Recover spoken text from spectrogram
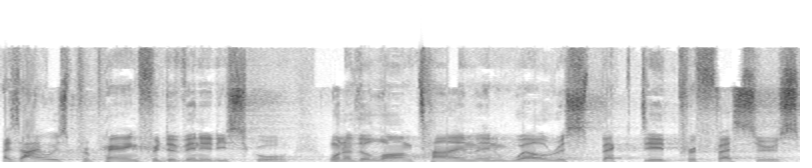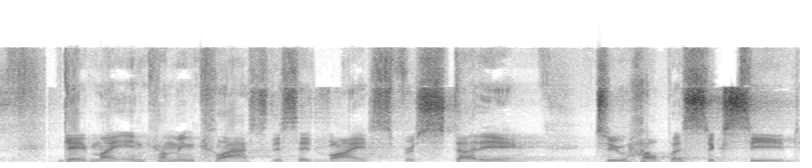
As I was preparing for divinity school, one of the long-time and well respected professors gave my incoming class this advice for studying to help us succeed.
